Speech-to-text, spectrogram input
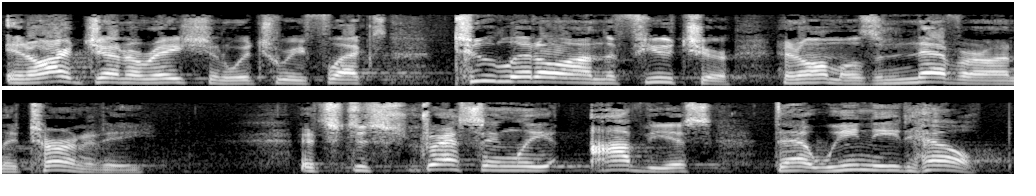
In our generation, which reflects too little on the future and almost never on eternity, it's distressingly obvious that we need help.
